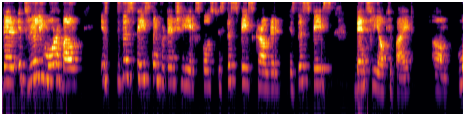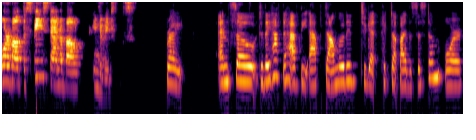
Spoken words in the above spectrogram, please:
there it's really more about is this space been potentially exposed? Is this space crowded? Is this space densely occupied? Um, more about the space than about individuals. Right. And so, do they have to have the app downloaded to get picked up by the system, or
